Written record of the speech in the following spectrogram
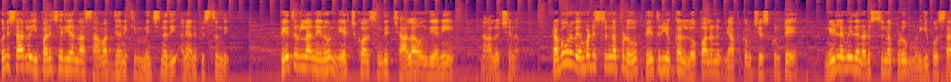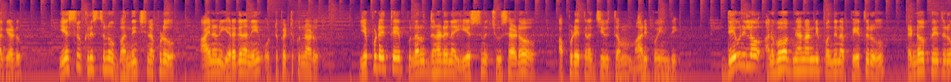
కొన్నిసార్లు ఈ పరిచర్య నా సామర్థ్యానికి మించినది అని అనిపిస్తుంది. పేతురులా నేను నేర్చుకోవాల్సింది చాలా ఉంది అని నా ఆలోచన. ప్రభువును వెంబడిస్తున్నప్పుడు పేతురు యొక్క లోపాలను జ్ఞాపకం చేసుకుంటే నీళ్ళ మీద నడుస్తున్నప్పుడు మునిగిపోసాగాడు. యేసుక్రీస్తును బంధించినప్పుడు ఆయనను ఎరగనని ఒట్టు పెట్టుకున్నాడు. ఎప్పుడైతే పునరుద్ధరణుడైన యేసును చూశాడో అప్పుడే తన జీవితం మారిపోయింది. దేవునిలో అనుభవ జ్ఞానాన్ని పొందిన పేతురు రెండవ పేతురు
